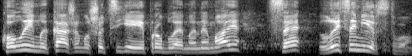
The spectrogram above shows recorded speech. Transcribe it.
коли ми кажемо, що цієї проблеми немає, це лицемірство.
